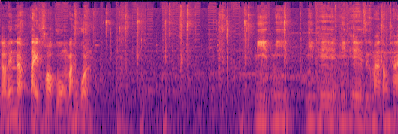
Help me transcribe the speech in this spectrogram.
เราเล่นแบบไต่ขอบวงปะทุกคน มีด มีด มีดเท่ มีดเท่ซื้อมาต้องใช้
